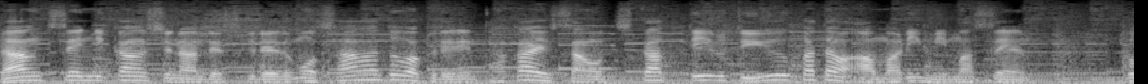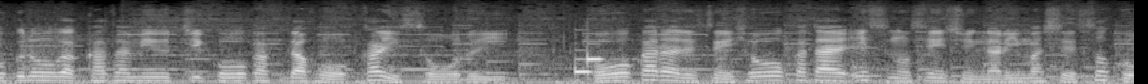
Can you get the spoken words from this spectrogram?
ランク戦に関してなんですけれども、サード枠でね、高橋さんを使っているという方はあまり見ません。特能が片身打ち広角打法回走塁。ここからですね評価体 S の選手になりまして即オ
